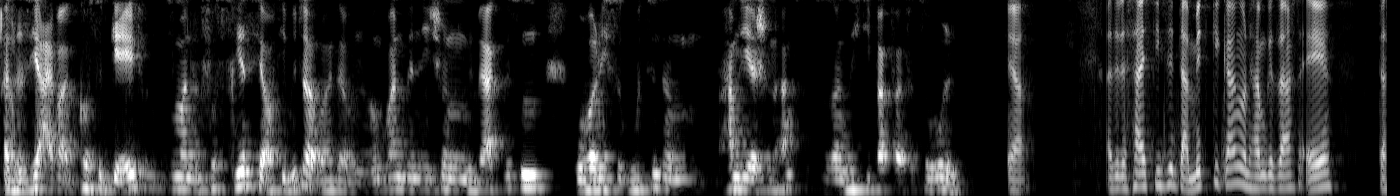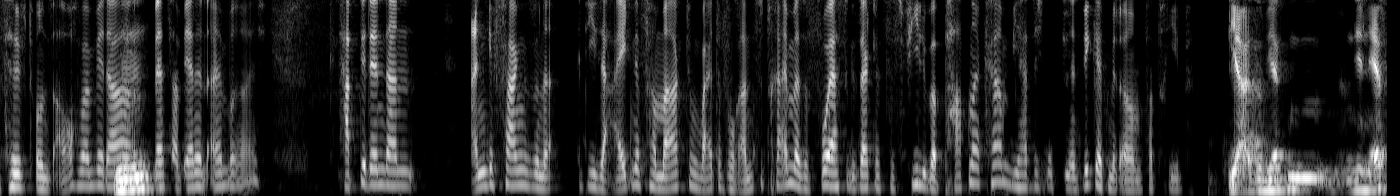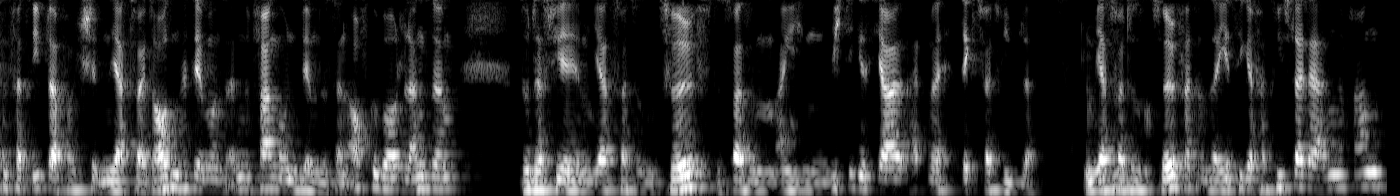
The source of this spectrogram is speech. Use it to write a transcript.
Also es ist ja einfach, kostet Geld und ich meine, du frustrierst ja auch die Mitarbeiter. Und irgendwann, wenn die schon ein Gewerk wissen, wo wir nicht so gut sind, dann haben die ja schon Angst, sozusagen, sich die Backpfeife zu holen. Ja, also das heißt, die sind da mitgegangen und haben gesagt, ey, das hilft uns auch, wenn wir da mhm. besser werden in einem Bereich. Habt ihr denn dann angefangen, so eine, diese eigene Vermarktung weiter voranzutreiben? Also vorher hast du gesagt, dass das viel über Partner kam. Wie hat sich das denn entwickelt mit eurem Vertrieb? Ja, also wir hatten den ersten Vertriebler im Jahr 2000 hat er bei uns angefangen und wir haben das dann aufgebaut langsam, so dass wir im Jahr 2012, das war so eigentlich ein wichtiges Jahr, hatten wir sechs Vertriebler. Im Jahr 2012 hat unser jetziger Vertriebsleiter angefangen,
